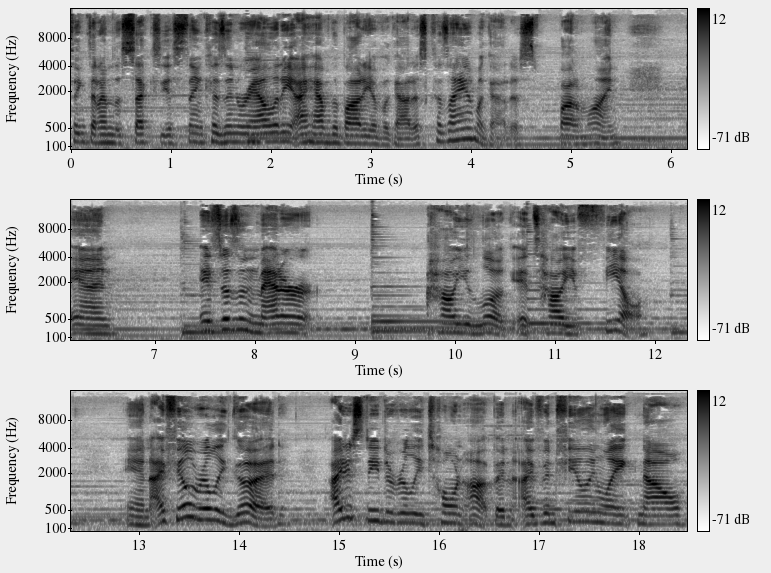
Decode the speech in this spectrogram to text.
think that I'm the sexiest thing because in reality I have the body of a goddess because I am a goddess bottom line. And it doesn't matter how you look it's how you feel. And I feel really good. I just need to really tone up and I've been feeling like now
